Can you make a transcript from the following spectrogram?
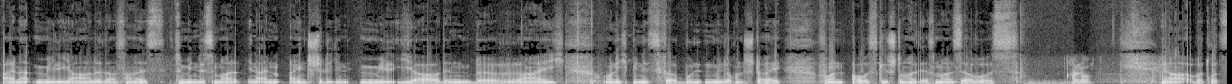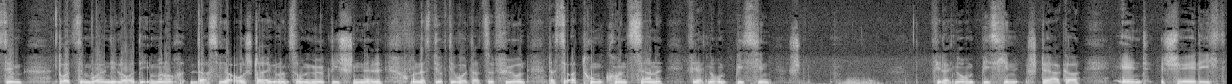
einer Milliarde, das heißt zumindest mal in einem einstelligen Milliardenbereich. Und ich bin jetzt verbunden mit Jochen Stey von Ausgestrahlt. Erstmal Servus. Hallo. Ja, aber trotzdem, trotzdem wollen die Leute immer noch, dass wir aussteigen und zwar möglichst schnell. Und das dürfte wohl dazu führen, dass die Atomkonzerne vielleicht noch ein bisschen vielleicht noch ein bisschen stärker entschädigt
